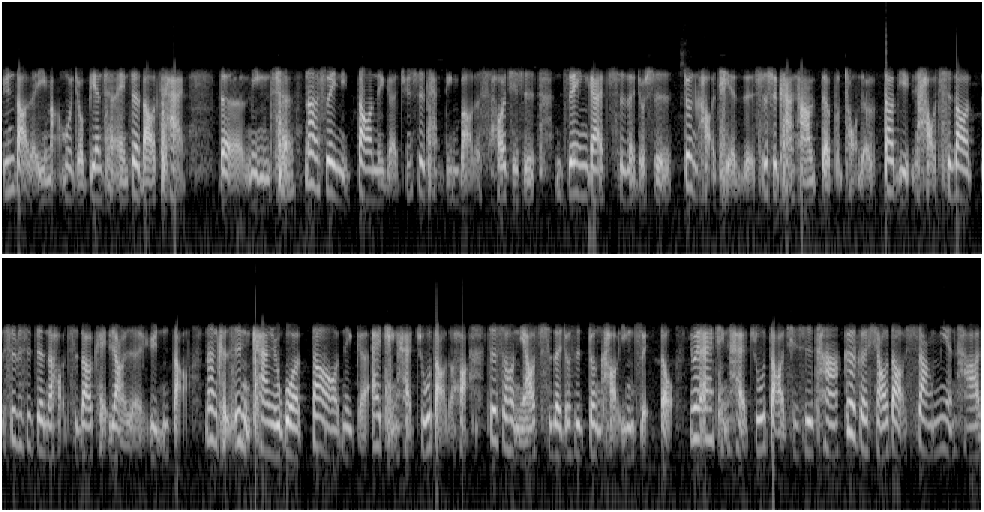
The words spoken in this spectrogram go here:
晕倒的伊马木就变成哎，这道菜的名称。那所以你到那个君士坦丁堡的时候，其实你最应该吃的就是炖烤茄子，试试看它的不同的到底好吃到是不是真的好吃到可以让人晕倒。那可是你看，如果到那个爱琴海诸岛的话，这时候你要吃的就是炖烤鹰嘴豆，因为爱琴海诸岛其实它各个小岛上面它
